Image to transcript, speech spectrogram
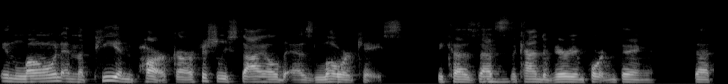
in Lone and the P in Park are officially styled as lowercase because that's hmm. the kind of very important thing that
